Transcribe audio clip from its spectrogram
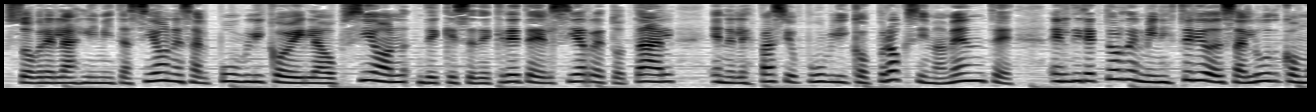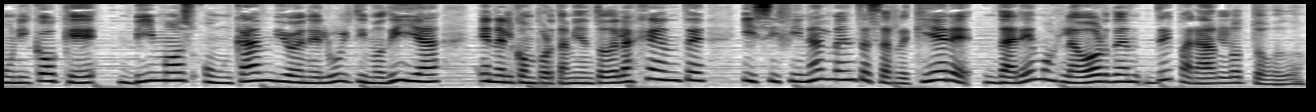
Sobre las limitaciones al público y la opción de que se decrete el cierre total en el espacio público próximamente, el director del Ministerio de Salud comunicó que vimos un cambio en el último día en el comportamiento de la gente y si finalmente se requiere, daremos la orden de pararlo todo.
